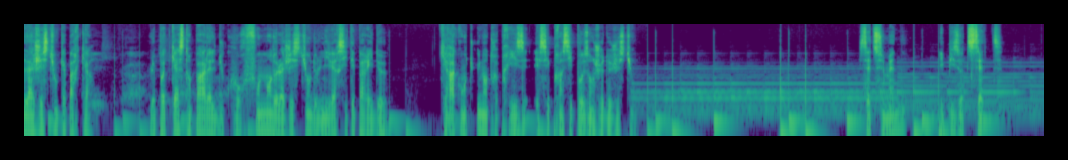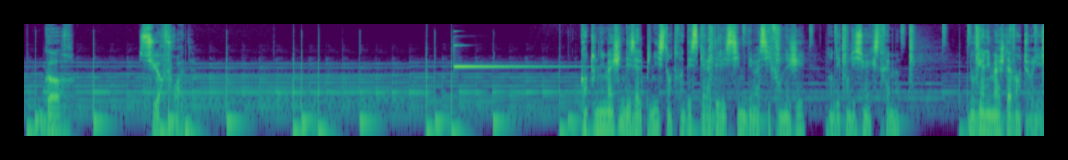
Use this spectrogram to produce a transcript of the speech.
La gestion cas par cas, le podcast en parallèle du cours Fondement de la gestion de l'Université Paris 2, qui raconte une entreprise et ses principaux enjeux de gestion. Cette semaine, épisode 7. Gore, sueur froide. Quand on imagine des alpinistes en train d'escalader les cimes des massifs enneigés dans des conditions extrêmes, nous vient l'image d'aventuriers,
